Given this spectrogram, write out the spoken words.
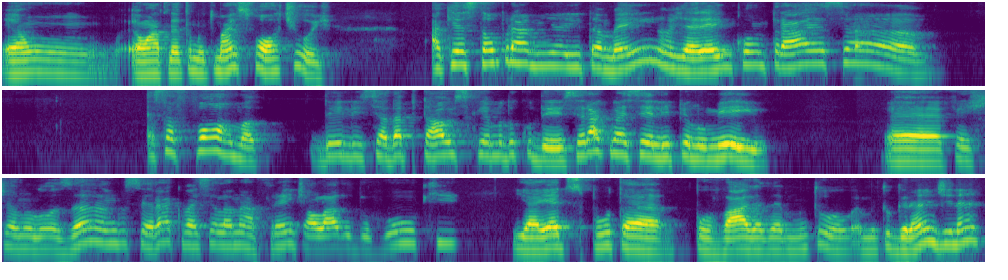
é um, é um atleta muito mais forte hoje. A questão para mim aí também, Rogério, é encontrar essa, essa forma dele se adaptar ao esquema do Cudê. Será que vai ser ali pelo meio, é, fechando o losango? Será que vai ser lá na frente, ao lado do Hulk? E aí a disputa por vagas é muito, é muito grande, né?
